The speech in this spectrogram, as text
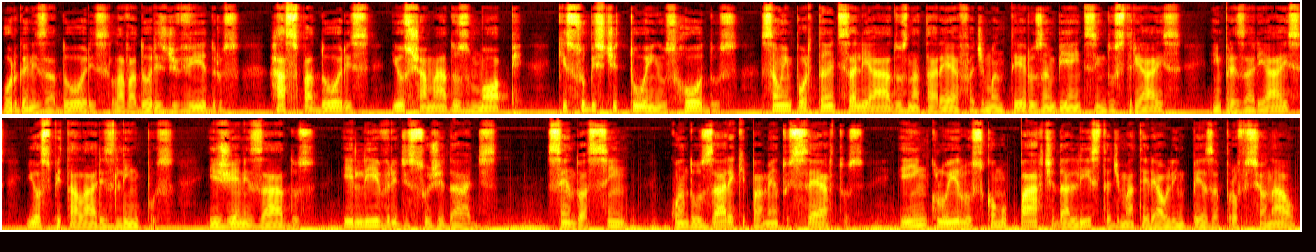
organizadores, lavadores de vidros, raspadores e os chamados MOP, que substituem os rodos, são importantes aliados na tarefa de manter os ambientes industriais, empresariais e hospitalares limpos, higienizados e livre de sujidades. Sendo assim, quando usar equipamentos certos e incluí-los como parte da lista de material limpeza profissional,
